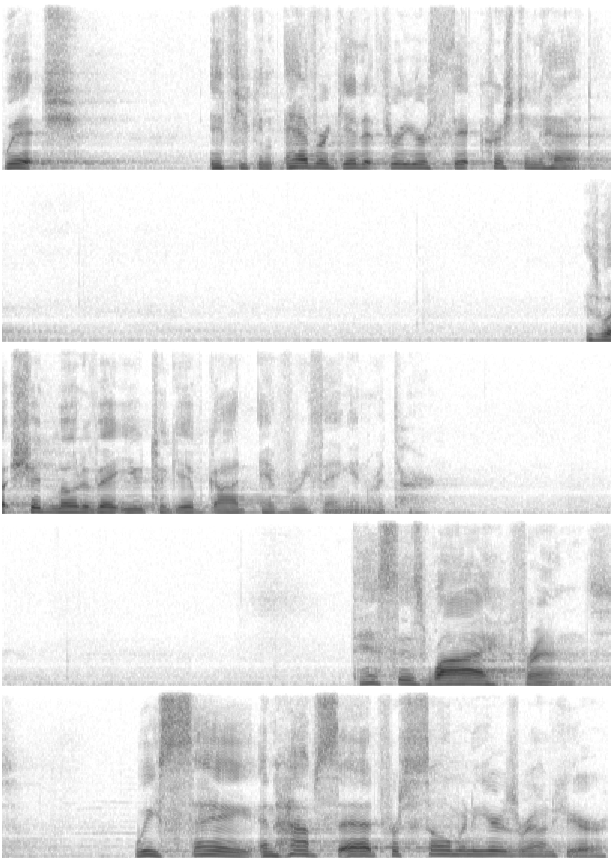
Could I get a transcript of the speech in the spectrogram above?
Which, if you can ever get it through your thick Christian head, is what should motivate you to give God everything in return. This is why, friends, we say and have said for so many years around here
